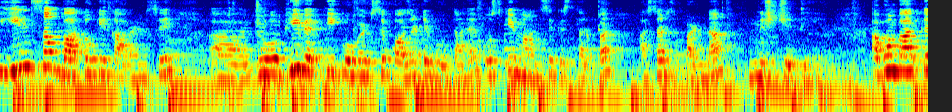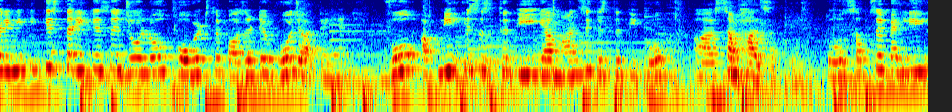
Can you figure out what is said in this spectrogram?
इन सब बातों के कारण से जो भी व्यक्ति कोविड से पॉजिटिव होता है, उसके मानसिक स्तर पर असर पड़ना निश्चित ही है। अब हम बात करेंगे कि किस तरीके से जो लोग कोविड से पॉजिटिव हो जाते हैं, वो अपनी इस स्थिति या मानसिक स्थिति को संभाल सकते हैं। तो सबसे पहली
